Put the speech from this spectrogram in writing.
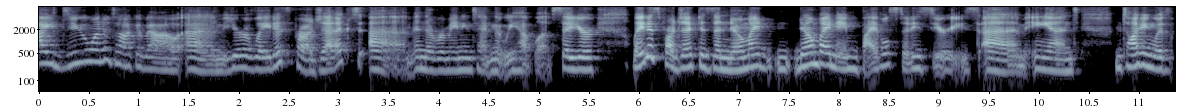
I do want to talk about um, your latest project um, in the remaining time that we have left. So, your latest project is a by, known by Name Bible Study series. Um, and I'm talking with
